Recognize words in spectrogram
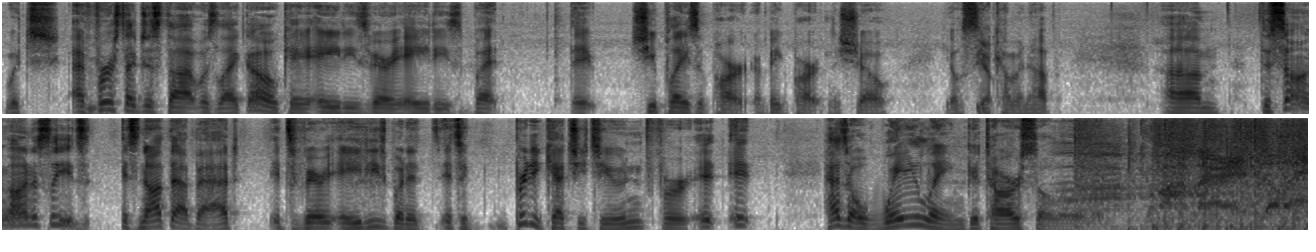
which at first i just thought was like oh okay 80s very 80s but they she plays a part a big part in the show you'll see Yep. coming up um, the song, honestly, it's it's not that bad. It's very 80s, but it's it's a pretty catchy tune. For it, it has a wailing guitar solo in it. Come on, Larry, do it.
